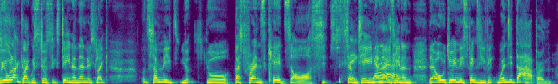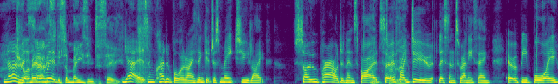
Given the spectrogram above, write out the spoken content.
we all act like we're still 16. And then it's like suddenly your your best friend's kids are 17 yeah. and 18 and they're all doing these things and you think when did that happen No, do you know what i mean so it's, it's amazing to see yeah, it's incredible. And I think it just makes you like so proud and inspired. So if I do listen to anything, it would be Boy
